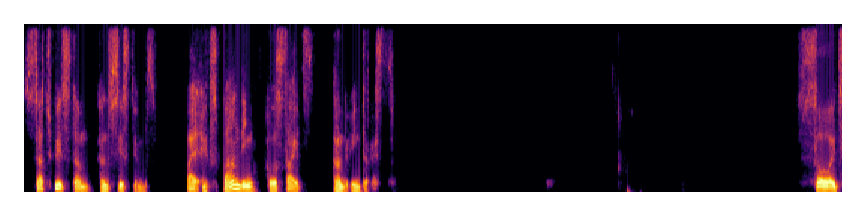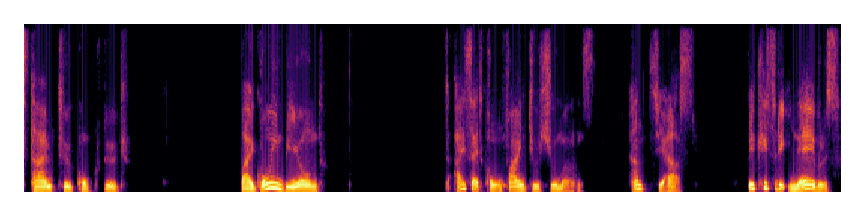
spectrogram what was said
such wisdom and systems by expanding our sights and interests. So it's time to conclude. By going beyond the eyesight confined to humans and jazz, big history enables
